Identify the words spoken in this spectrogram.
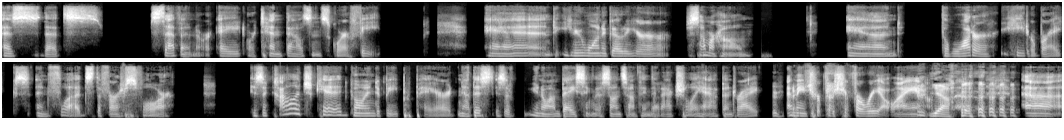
as that's 7 or 8 or 10,000 square feet. And you want to go to your summer home and the water heater breaks and floods the first floor. Is a college kid going to be prepared? Now this is a you know i'm basing this on something that actually happened right? I mean for, for, for real i am. Yeah. Uh,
